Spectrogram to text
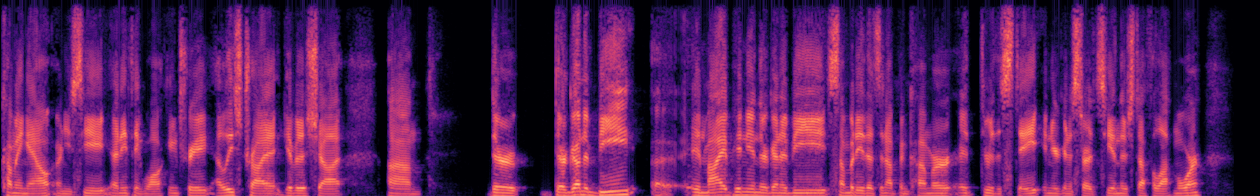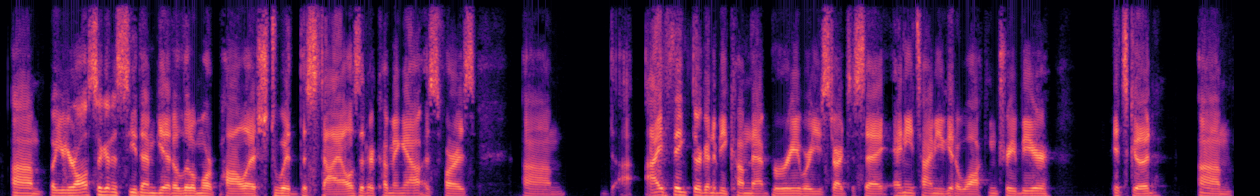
coming out and you see anything Walking Tree, at least try it, give it a shot. Um, they're they're going to be, uh, in my opinion, they're going to be somebody that's an up and comer uh, through the state, and you're going to start seeing their stuff a lot more. Um, but you're also going to see them get a little more polished with the styles that are coming out. As far as, um, I think they're going to become that brewery where you start to say, anytime you get a Walking Tree beer, it's good. Um,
